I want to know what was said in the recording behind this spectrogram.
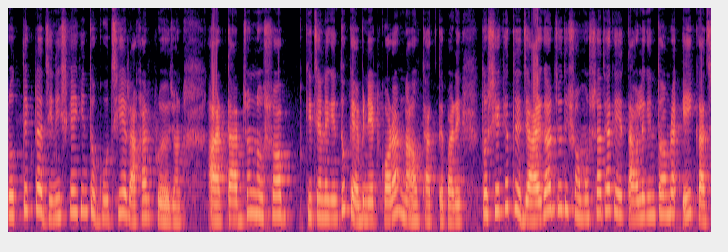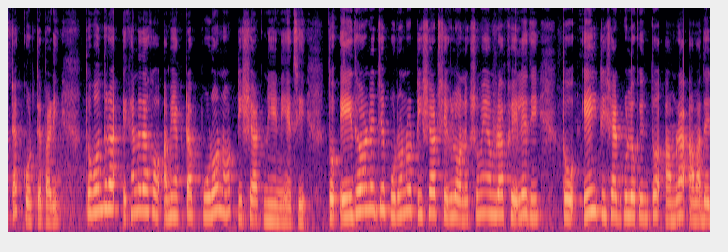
প্রত্যেকটা জিনিসকেই কিন্তু গুছিয়ে রাখার প্রয়োজন। আর তার জন্য সব কিচেনে কিন্তু ক্যাবিনেট করা নাও থাকতে পারে। তো সেক্ষেত্রে জায়গার যদি সমস্যা থাকে, তাহলে কিন্তু আমরা এই কাজটা করতে পারি। তো বন্ধুরা, এখানে দেখো আমি একটা পুরনো টি শার্ট নিয়ে নিয়েছি। তো এই ধরনের যে পুরনো টি শার্ট সেগুলো অনেক সময় আমরা ফেলে দিই। তো এই টি শার্টগুলো কিন্তু আমরা আমাদের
